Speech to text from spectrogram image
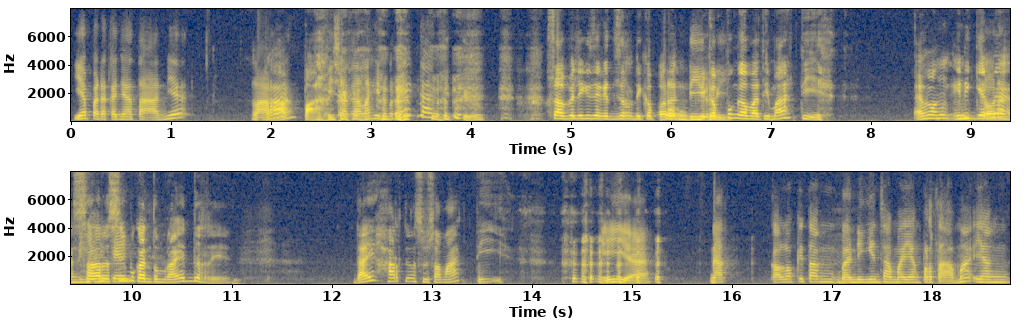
ya pada kenyataannya Lara gampang. bisa kalahin mereka gitu. sampai dikejar-kejar di kepung Orang di diri. kepung nggak mati-mati emang Mm-mm, ini game seharusnya kayak- bukan Tomb Raider ya Die Hard yang susah mati iya. Nah, kalau kita bandingin sama yang pertama yang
